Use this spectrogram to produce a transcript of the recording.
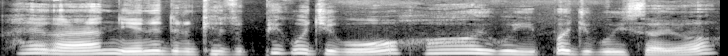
하여간 얘네들은 계속 피고 지고, 어이구, 이뻐지고 있어요.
